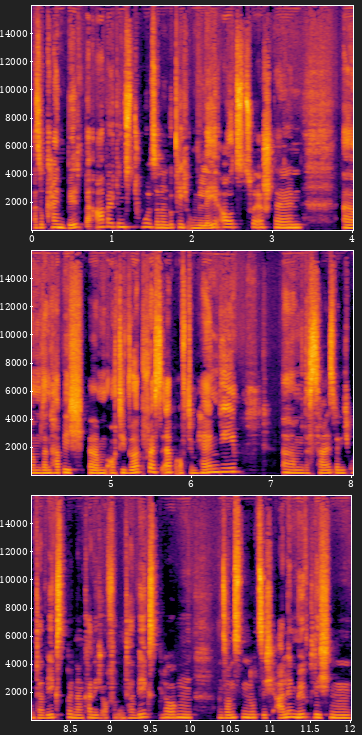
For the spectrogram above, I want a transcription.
Also kein Bildbearbeitungstool, sondern wirklich um Layouts zu erstellen. Ähm, dann habe ich ähm, auch die WordPress-App auf dem Handy. Ähm, das heißt, wenn ich unterwegs bin, dann kann ich auch von unterwegs bloggen. Ansonsten nutze ich alle möglichen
